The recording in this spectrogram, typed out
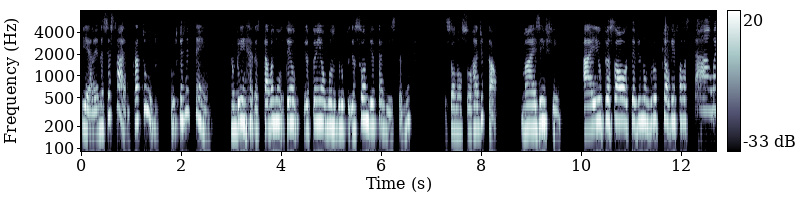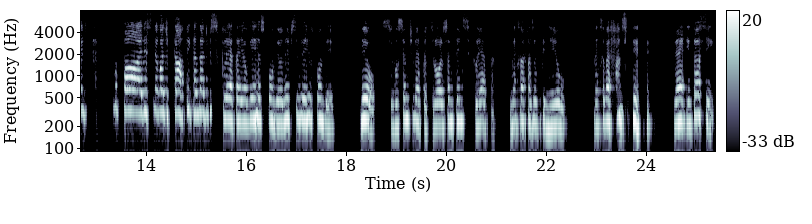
e ela é necessária para tudo, tudo que a gente tenha. Eu estava eu estou em alguns grupos, eu sou ambientalista, né? Eu só não sou radical. Mas, enfim, aí o pessoal teve num grupo que alguém falou assim, ah, mas não pode, esse negócio de carro tem que andar de bicicleta. Aí alguém respondeu, eu nem precisei responder. Meu, se você não tiver petróleo, você não tem bicicleta. Como é que você vai fazer o pneu? Como é que você vai fazer? né? Então, assim,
